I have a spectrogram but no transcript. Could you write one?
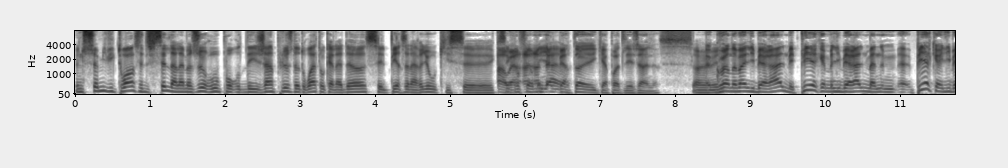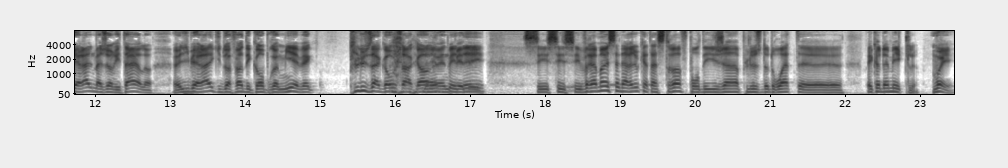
une semi-victoire, c'est difficile dans la mesure où pour des gens plus de droite au Canada, c'est le pire scénario qui se qui Ah ouais, confirmé en hier. Alberta, ils capotent les gens. Là. Un- Un gouvernement libéral, mais pire qu'un libéral, euh, pire qu'un libéral majoritaire. Là. Un libéral qui doit faire des compromis avec plus à gauche encore le le NPD. C'est vraiment un scénario catastrophe pour des gens plus de droite euh, économique. là. Oui.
